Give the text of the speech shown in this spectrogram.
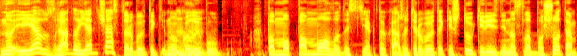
Ну і я згадую, я часто робив такі, ну коли був. По, по молодості, як то кажуть, робив такі штуки різні на слабо. Що там,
